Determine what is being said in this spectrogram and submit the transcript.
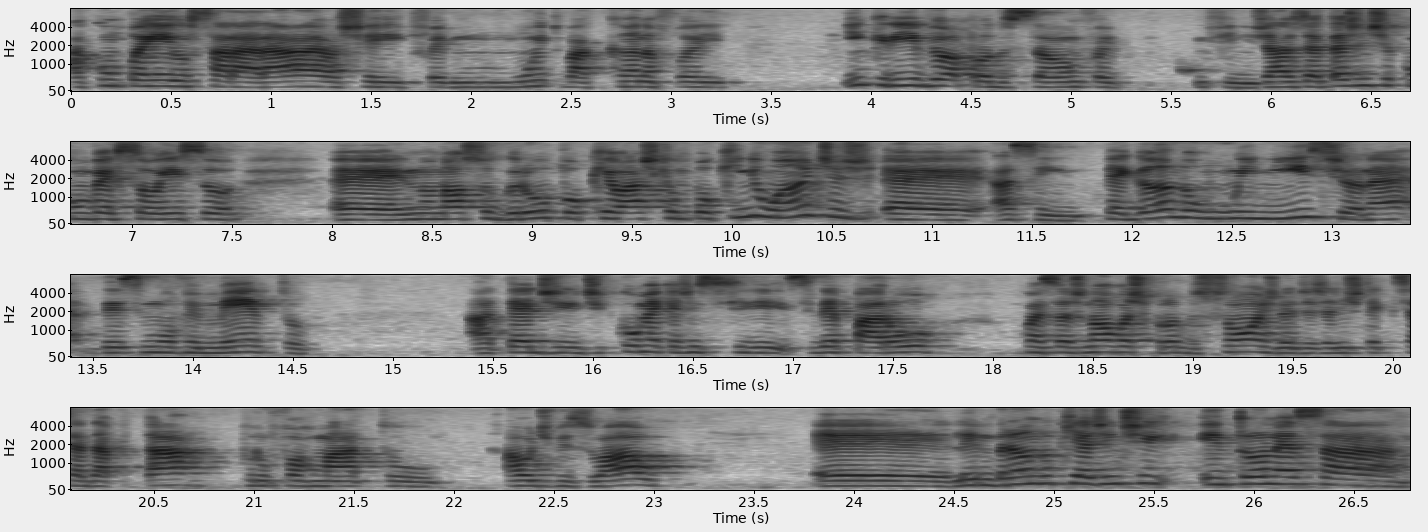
Acompanhei o Sarará, achei que foi muito bacana, foi incrível a produção, foi, enfim, já, já até a gente conversou isso é, no nosso grupo, que eu acho que um pouquinho antes, é, assim, pegando um início, né, desse movimento, até de, de como é que a gente se, se deparou com essas novas produções, né, de a gente ter que se adaptar para o formato audiovisual, é, lembrando que a gente entrou nessa,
